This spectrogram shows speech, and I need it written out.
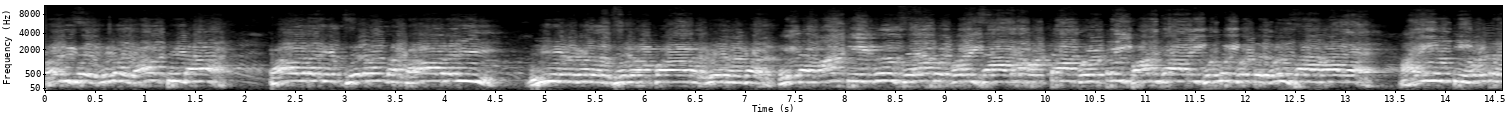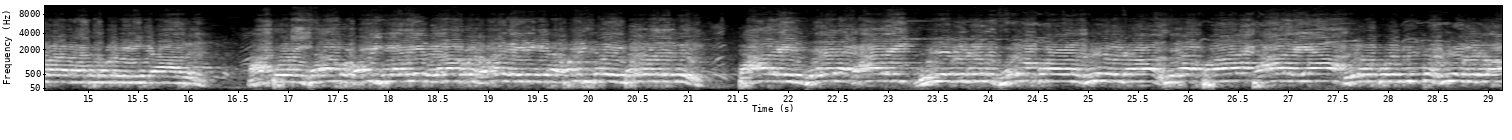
பரிசை விளையாட்டிட. காலையில் சிறந்த காலை வீரர்கள் சிறப்பான வீரர்கள். இந்த மாட்டிற்கு சிறப்பு பரிசாக ஒட்டாக்கோட்டை பாஞ்சாலி கும்பிக்கொண்டு குருசாமாக ஐநூத்தி ஒன்று வழங்கப்பட்டுக் கொண்டிருக்கிறார்கள் அத்துணை சிறப்பு பரிசுகளை விழாக்குள் வழங்க இருக்கின்ற பரிசுகளை பெறுவதற்கு காலையில் சிறந்த காலை வீரர்கள் சிறப்பான வீரர்கள் சிறப்பான காலையா சிறப்பு மிக்க வீரர்களா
